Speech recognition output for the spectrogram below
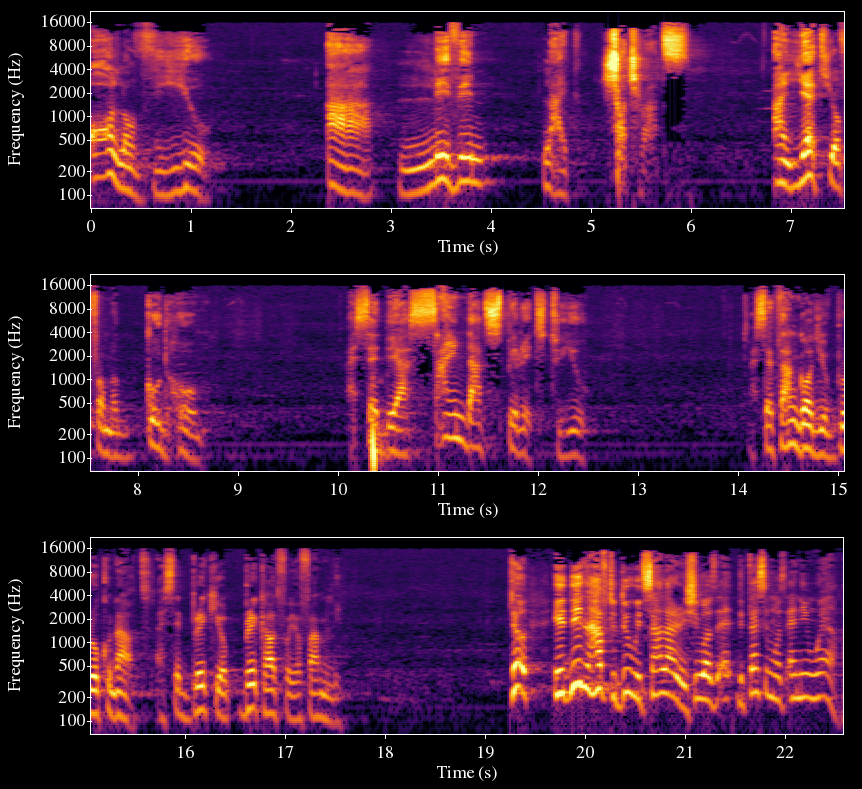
All of you are living like church rats. And yet you're from a good home. I said, They assigned that spirit to you. I said, Thank God you've broken out. I said, Break, your, break out for your family. So it didn't have to do with salary. She was, eh, the person was earning well.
